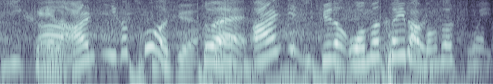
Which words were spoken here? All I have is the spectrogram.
低，给了啊 RNG 一个错觉。对，RNG 是觉得我们可以把蒙多处理。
